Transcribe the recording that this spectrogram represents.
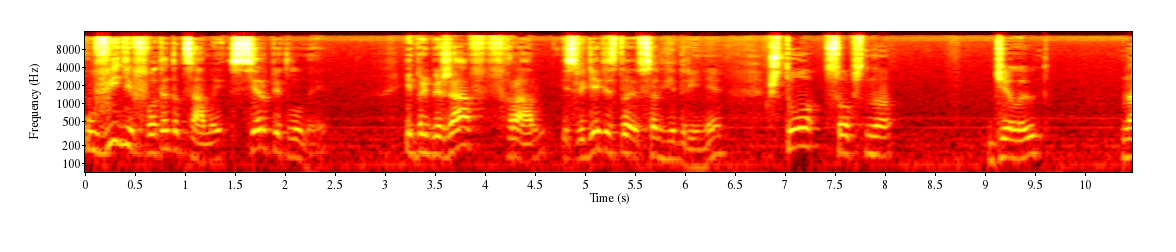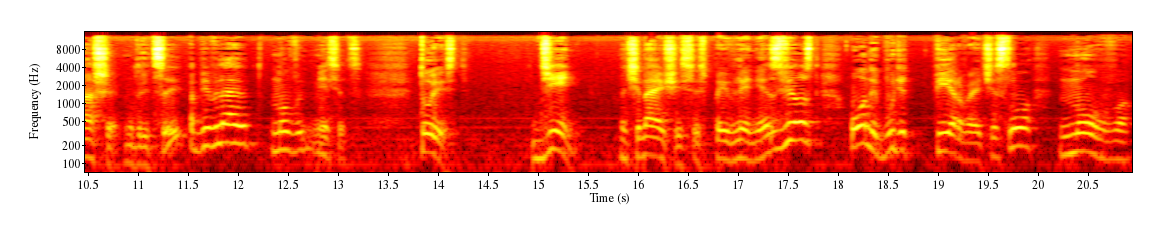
увидев вот этот самый серпик луны и прибежав в храм и свидетельствуя в Сангидрине, что, собственно, делают наши мудрецы, объявляют новый месяц. То есть день, начинающийся с появления звезд, он и будет первое число нового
